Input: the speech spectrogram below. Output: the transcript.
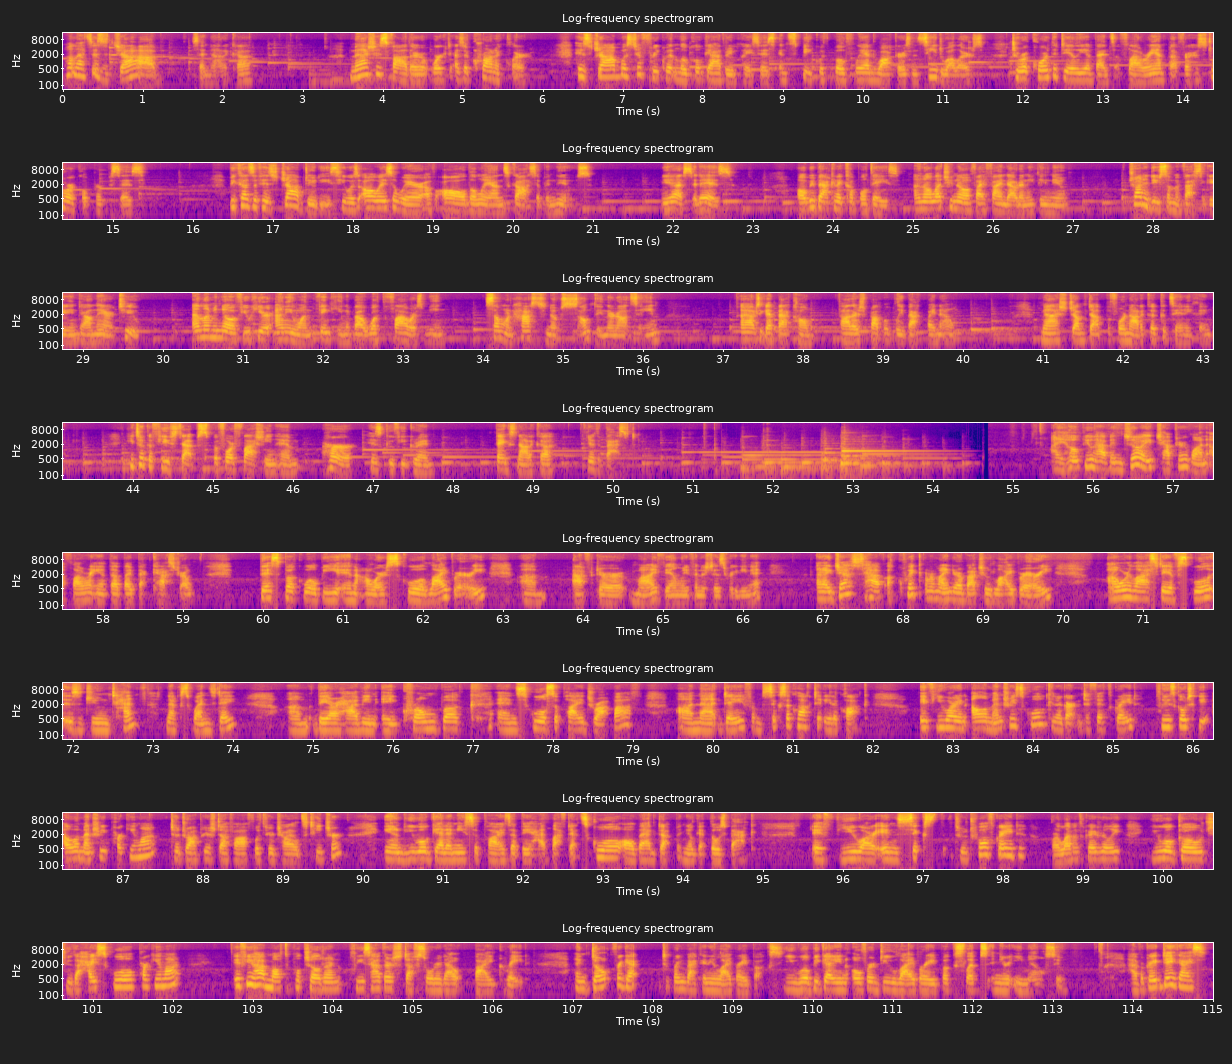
Well, that's his job, said Nautica. Mash's father worked as a chronicler. His job was to frequent local gathering places and speak with both landwalkers and sea dwellers to record the daily events of Flowerantha for historical purposes. Because of his job duties, he was always aware of all the land's gossip and news. Yes, it is. I'll be back in a couple days, and I'll let you know if I find out anything new. Try to do some investigating down there, too. And let me know if you hear anyone thinking about what the flowers mean. Someone has to know something they're not saying. I have to get back home. Father's probably back by now. Mash jumped up before Nautica could say anything. He took a few steps before flashing him, her, his goofy grin. Thanks, Nautica. You're the best. I hope you have enjoyed Chapter 1 of Flowerantha by Beck Castro. This book will be in our school library um, after my family finishes reading it. And I just have a quick reminder about your library. Our last day of school is June 10th, next Wednesday. Um, they are having a Chromebook and school supply drop off on that day from 6 o'clock to 8 o'clock. If you are in elementary school, kindergarten to fifth grade, please go to the elementary parking lot to drop your stuff off with your child's teacher, and you will get any supplies that they had left at school all bagged up, and you'll get those back. If you are in sixth through 12th grade, or 11th grade really, you will go to the high school parking lot. If you have multiple children, please have their stuff sorted out by grade. And don't forget to bring back any library books. You will be getting overdue library book slips in your email soon. Have a great day, guys.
